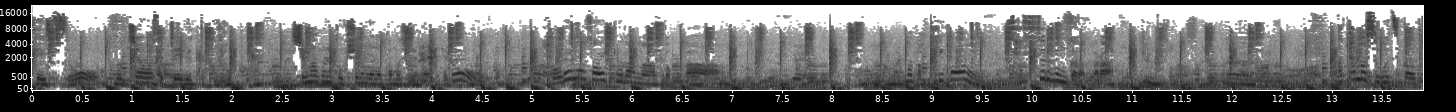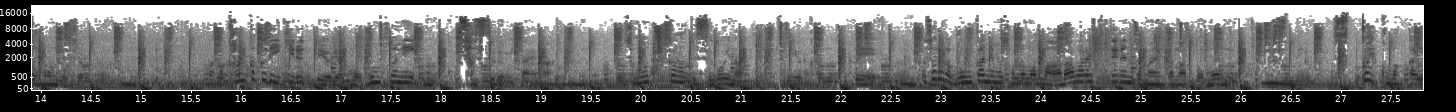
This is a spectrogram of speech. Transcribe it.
性質を持ち合わせているところ。島国特殊なものかもしれないけどそれも最強だなとかなんか基本察する文化だから、うん、頭すごい使うと思うんですよ。なんか感覚で生きるっていうよりはもう本当になんか察するみたいなその力ってすごいなっていう感じでそれが文化にもそのまま現れてるんじゃないかなと思うんですね。すっごい細かいし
